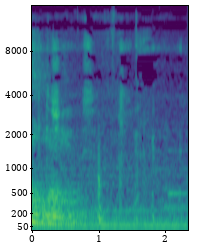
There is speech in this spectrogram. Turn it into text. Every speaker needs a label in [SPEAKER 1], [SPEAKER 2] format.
[SPEAKER 1] singer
